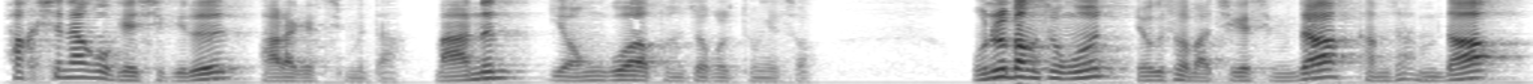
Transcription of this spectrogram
확신하고 계시기를 바라겠습니다. 많은 연구와 분석을 통해서 오늘 방송은 여기서 마치겠습니다. 감사합니다.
